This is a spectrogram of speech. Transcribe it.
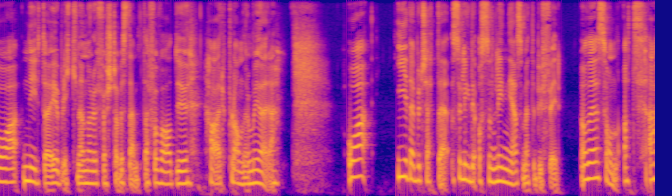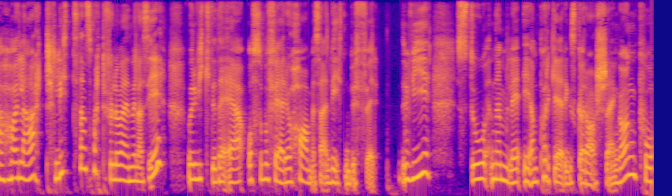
Og nyte øyeblikkene når du først har bestemt deg for hva du har planer om å gjøre. Og i det budsjettet så ligger det også en linje som heter buffer. Og det er sånn at Jeg har lært litt den smertefulle veien, vil jeg si, hvor viktig det er også på ferie å ha med seg en liten buffer. Vi sto nemlig i en parkeringsgarasje en gang på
